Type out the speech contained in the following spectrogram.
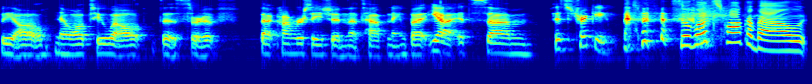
We all know all too well the sort of that conversation that's happening. But yeah, it's um it's tricky. so let's talk about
